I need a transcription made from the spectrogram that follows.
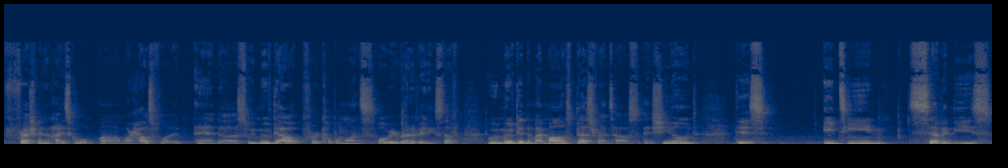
freshmen in high school. Um, our house flooded, and uh, so we moved out for a couple months while we were renovating stuff. We moved into my mom's best friend's house, and she owned this 1870s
